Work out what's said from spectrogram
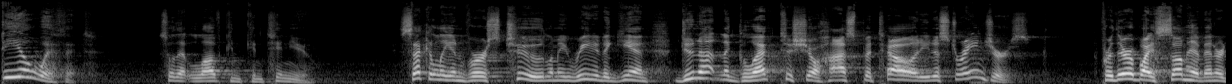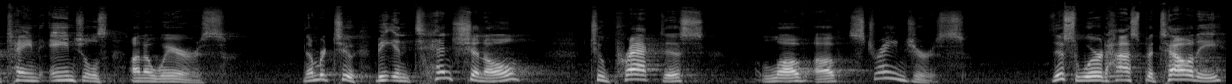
deal with it so that love can continue. Secondly, in verse 2, let me read it again. Do not neglect to show hospitality to strangers, for thereby some have entertained angels unawares. Number two, be intentional to practice love of strangers. This word hospitality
